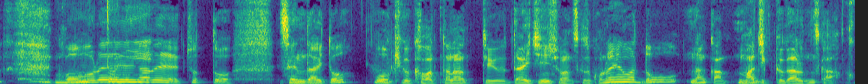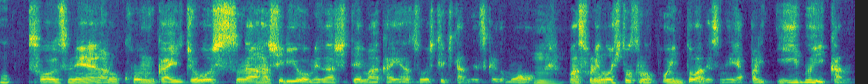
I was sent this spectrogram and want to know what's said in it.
これがね、ちょっと先代と大きく変わったなっていう第一印象なんですけど、この辺はどう、なんかマジックがあるんですか？そうですね。あの、今回上質な走りを目指して、まあ開発をしてきたんですけども、うん、まあそれの一つのポイントはですね、やっぱり EV 感、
